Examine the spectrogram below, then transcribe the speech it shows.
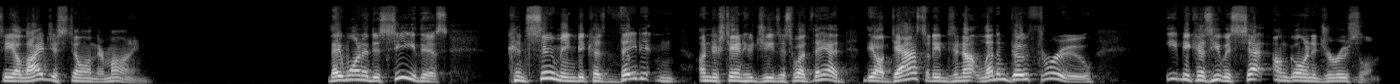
See, Elijah's still in their mind. They wanted to see this consuming because they didn't understand who Jesus was. They had the audacity to not let him go through because he was set on going to Jerusalem.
